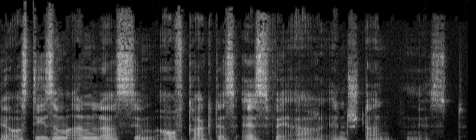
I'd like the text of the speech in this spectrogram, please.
der aus diesem Anlass im Auftrag des SWR entstanden ist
